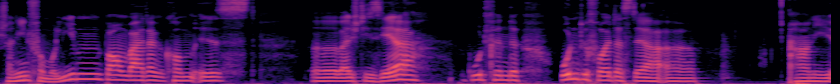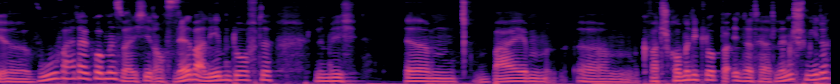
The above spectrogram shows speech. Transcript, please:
Janine vom Olivenbaum weitergekommen ist, äh, weil ich die sehr gut finde. Und gefreut, dass der äh, Hani äh, Wu weitergekommen ist, weil ich den auch selber erleben durfte. Nämlich ähm, beim ähm, Quatsch Comedy Club in der Talentschmiede.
